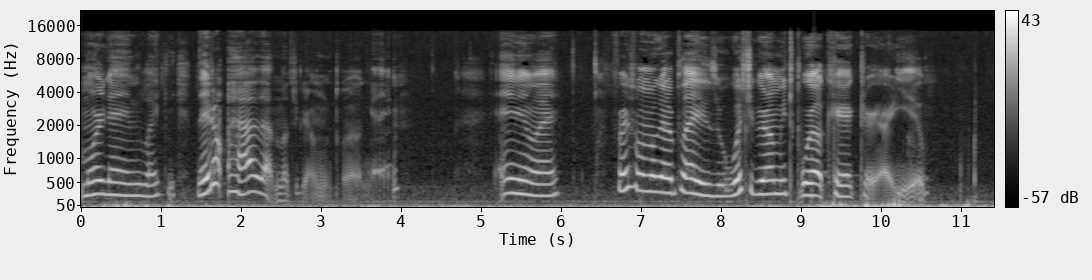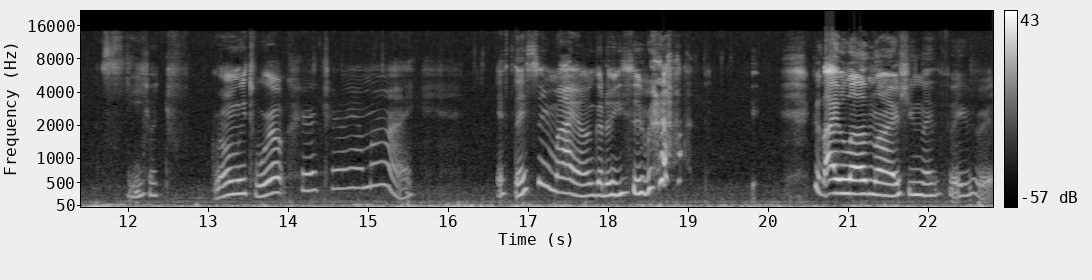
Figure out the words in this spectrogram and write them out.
More games like they don't have that much game game. Anyway, first one we're gonna play is which Girl Meets World character are you? See what Girl Meets World character am I? If they say Maya, I'm gonna be super happy. Cause I love Maya, she's my favorite.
